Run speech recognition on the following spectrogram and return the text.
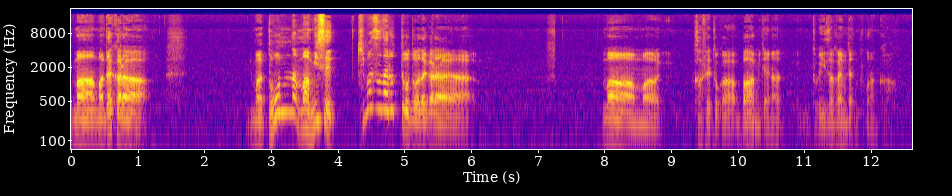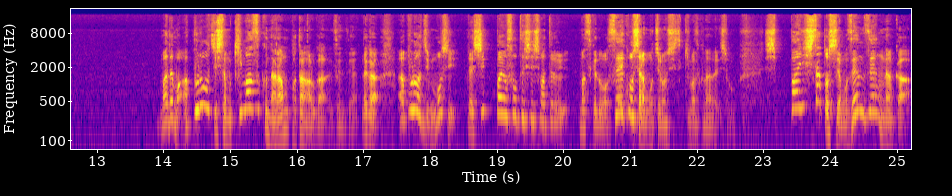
まあまあだからまあどんなまあ店気まずなるってことはだからまあまあカフェとかバーみたいなとか居酒屋みたいなとこなんか。まあでもアプローチしても気まずくならんパターンあるからね全然。だからアプローチもし失敗を想定してしまってますけど成功したらもちろん気まずくならないでしょ失敗したとしても全然なんか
